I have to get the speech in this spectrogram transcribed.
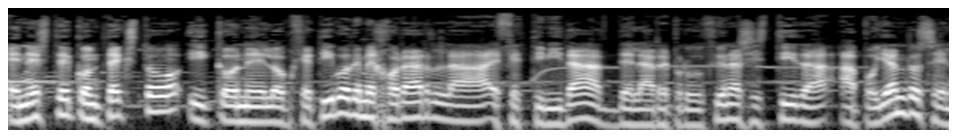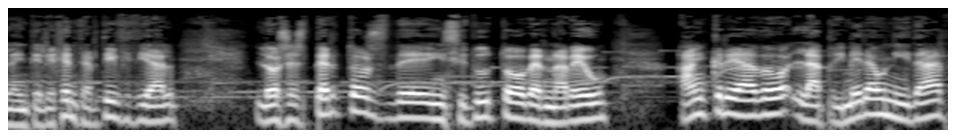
En este contexto y con el objetivo de mejorar la efectividad de la reproducción asistida apoyándose en la inteligencia artificial, los expertos del Instituto Bernabeu han creado la primera unidad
